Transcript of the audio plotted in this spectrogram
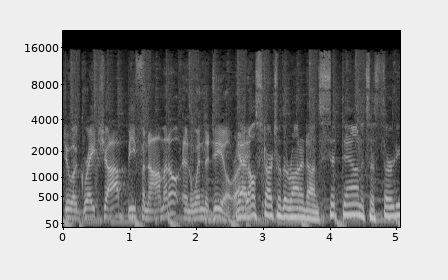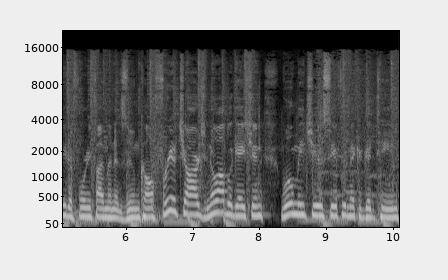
do a great job, be phenomenal, and win the deal, right? Yeah, it all starts with a Ronadon sit down. It's a 30 to 45 minute Zoom call, free of charge, no obligation. We'll meet you, see if we make a good team.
